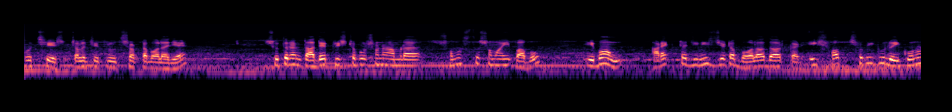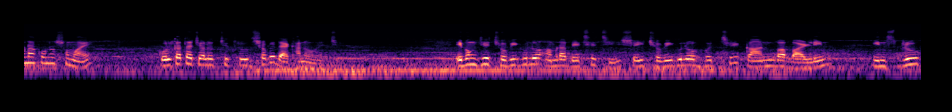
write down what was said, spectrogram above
হচ্ছে চলচ্চিত্র উৎসবটা বলা যায়, সুতরাং তাদের পৃষ্ঠপোষণা আমরা সমস্ত সময়ই পাবো এবং আরেকটা জিনিস যেটা বলা দরকার, এই সব ছবিগুলোই কোনো না কোনো সময় কলকাতা চলচ্চিত্র উৎসবে দেখানো হয়েছে। এবং যে ছবিগুলো আমরা বেছেছি, সেই ছবিগুলো হচ্ছে কান বা বার্লিন, ইন্সব্রুক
